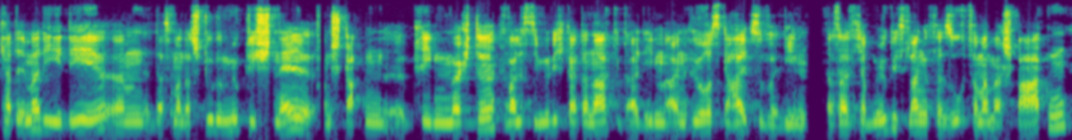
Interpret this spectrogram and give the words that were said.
Ich hatte immer die Idee, ähm, dass man das Studium möglichst schnell vonstatten äh, kriegen möchte, weil es die Möglichkeit danach gibt, halt eben ein höheres Gehalt zu verdienen. Das heißt, ich habe möglichst lange versucht, von meinem Ersparten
